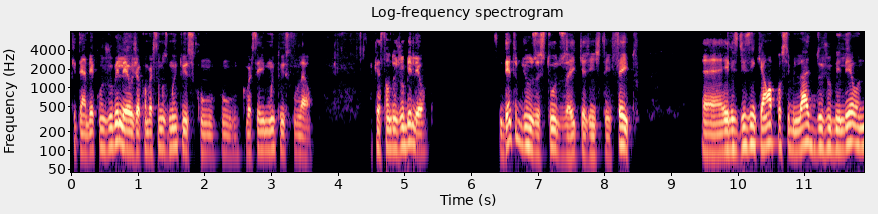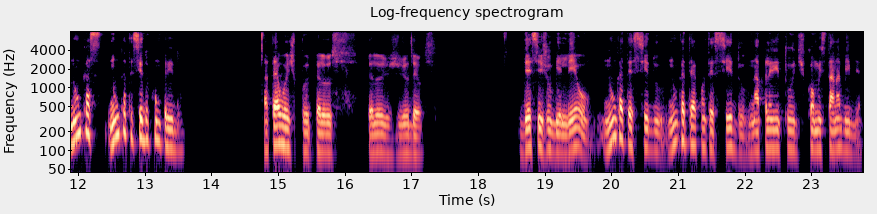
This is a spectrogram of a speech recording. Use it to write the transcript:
que tem a ver com jubileu. Já conversamos muito isso com, com conversei muito isso com o Léo. A questão do jubileu. Dentro de uns estudos aí que a gente tem feito, é, eles dizem que há uma possibilidade do jubileu nunca nunca ter sido cumprido até hoje por, pelos pelos judeus desse jubileu nunca ter sido, nunca ter acontecido na plenitude como está na Bíblia.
